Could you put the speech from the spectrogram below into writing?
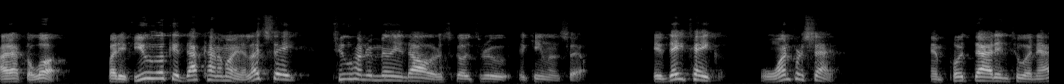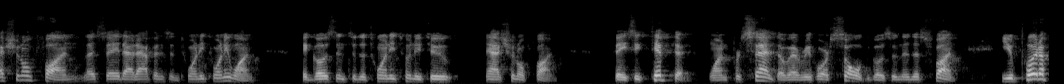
I'd have to look. But if you look at that kind of money, let's say two hundred million dollars go through the Keeneland sale. If they take one percent and put that into a national fund, let's say that happens in 2021, it goes into the 2022 national fund. Fasig-Tipton, 1% of every horse sold goes into this fund. You put up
